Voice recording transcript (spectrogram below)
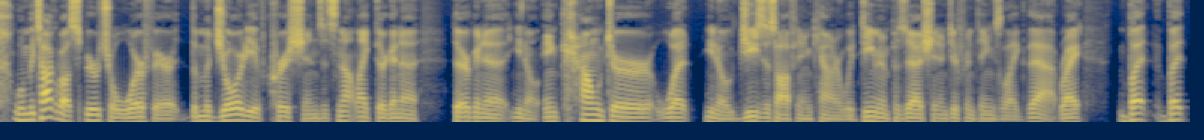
when we talk about spiritual warfare. The majority of Christians, it's not like they're going to they're going to, you know, encounter what, you know, Jesus often encountered with demon possession and different things like that, right? But but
